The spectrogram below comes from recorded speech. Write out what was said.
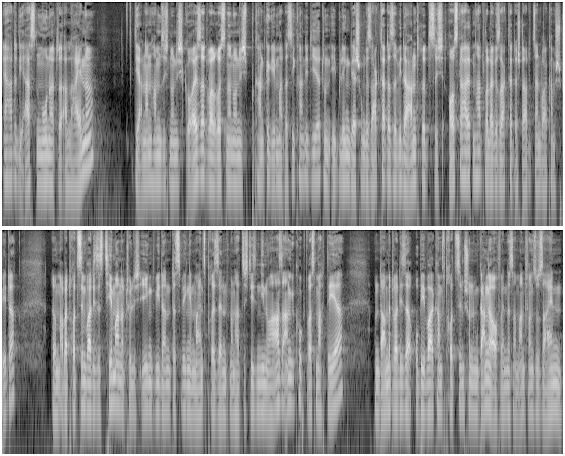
Er hatte die ersten Monate alleine. Die anderen haben sich noch nicht geäußert, weil Rössner noch nicht bekannt gegeben hat, dass sie kandidiert und Ebling, der schon gesagt hat, dass er wieder antritt, sich ausgehalten hat, weil er gesagt hat, er startet seinen Wahlkampf später. Ähm, aber trotzdem war dieses Thema natürlich irgendwie dann deswegen in Mainz präsent. Man hat sich diesen Nino Hase angeguckt, was macht der? Und damit war dieser OB-Wahlkampf trotzdem schon im Gange, auch wenn das am Anfang so sein,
